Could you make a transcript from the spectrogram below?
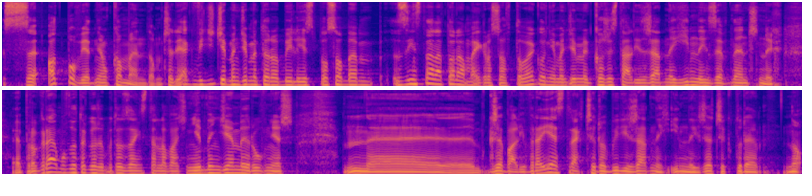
z odpowiednią komendą. Czyli jak widzicie, będziemy to robili sposobem z instalatora Microsoftowego. Nie będziemy korzystali z żadnych innych zewnętrznych e, programów do tego, żeby to zainstalować. Nie będziemy również mm, e, grzebali w rejestrach, czy robili żadnych innych rzeczy, które no,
